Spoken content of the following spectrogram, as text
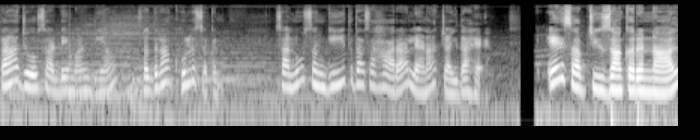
ਤਾਂ ਜੋ ਸਾਡੇ ਮਨ ਦੀਆਂ ਸਦਰਾਂ ਖੁੱਲ ਸਕਣ। ਸਾਨੂੰ ਸੰਗੀਤ ਦਾ ਸਹਾਰਾ ਲੈਣਾ ਚਾਹੀਦਾ ਹੈ। ਇਹ ਸਭ ਚੀਜ਼ਾਂ ਕਰਨ ਨਾਲ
